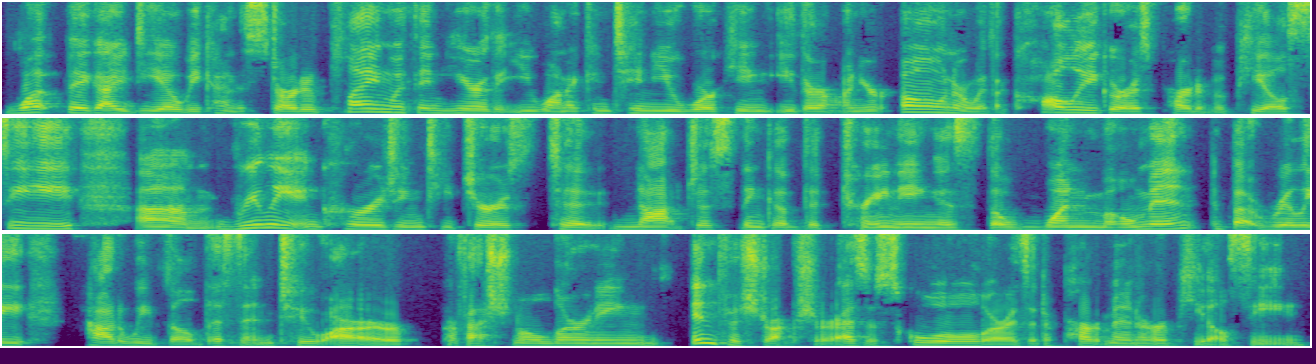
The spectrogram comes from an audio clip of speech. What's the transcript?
what big idea we kind of started playing with in here that you want to continue working either on your own or with a colleague or as part of a plc um, really encouraging teachers to not just think of the training as the one moment but really how do we build this into our professional learning infrastructure as a school or as a department or a PLC?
